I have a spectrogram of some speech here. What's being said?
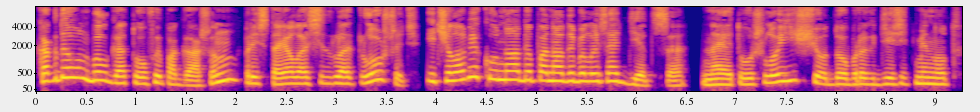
Когда он был готов и погашен, предстояло оседлать лошадь, и человеку надо понадобилось одеться. На это ушло еще добрых десять минут.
